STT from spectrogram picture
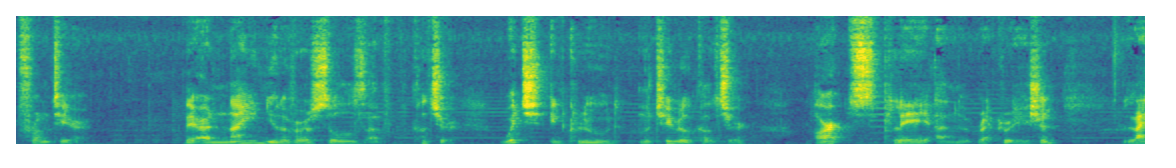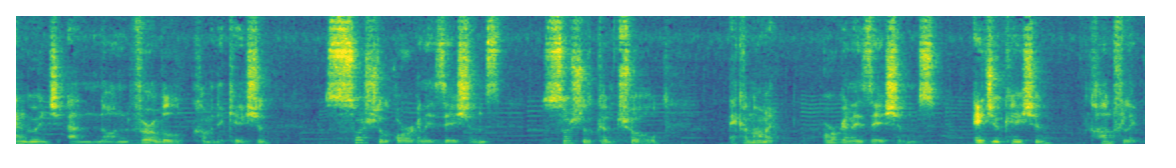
frontier. There are nine universals of culture, which include material culture, arts, play and recreation, language and non-verbal communication, social organizations, social control, economic organizations, education, conflict,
